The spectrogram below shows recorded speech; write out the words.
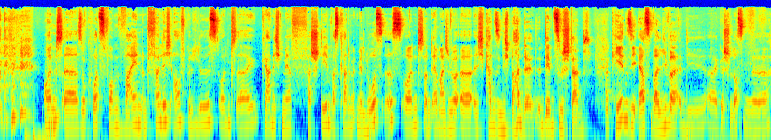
und äh, so kurz vorm Wein und völlig aufgelöst und äh, gar nicht mehr verstehen, was gerade mit mir los ist. Und, und er meinte nur, äh, ich kann sie nicht behandeln in dem Zustand. Okay. Gehen Sie erstmal lieber in die äh, geschlossene,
